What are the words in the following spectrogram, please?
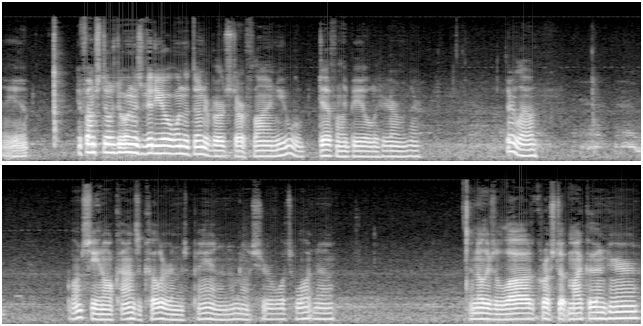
Yep. If I'm still doing this video when the Thunderbirds start flying, you will definitely be able to hear them. They're, they're loud. Well, I'm seeing all kinds of color in this pan, and I'm not sure what's what now. I know there's a lot of crushed up mica in here.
